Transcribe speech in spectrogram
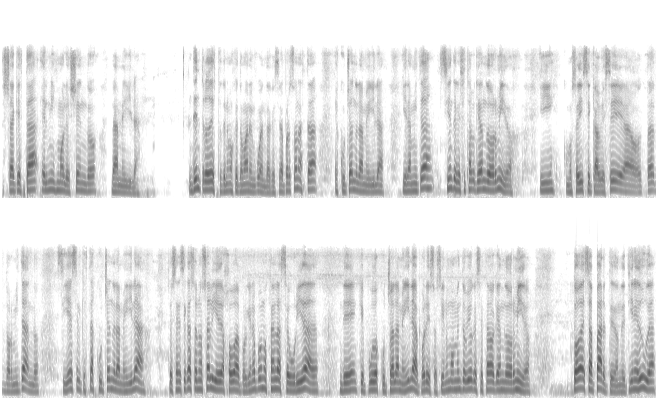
ya que está él mismo leyendo la Megilá. Dentro de esto tenemos que tomar en cuenta que si la persona está escuchando la Megilá y en la mitad siente que se está quedando dormido y, como se dice, cabecea o está dormitando, si es el que está escuchando la Megilá, entonces en ese caso no sale de Jehová, porque no podemos tener la seguridad de que pudo escuchar la Megilá. Por eso, si en un momento vio que se estaba quedando dormido, toda esa parte donde tiene duda,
